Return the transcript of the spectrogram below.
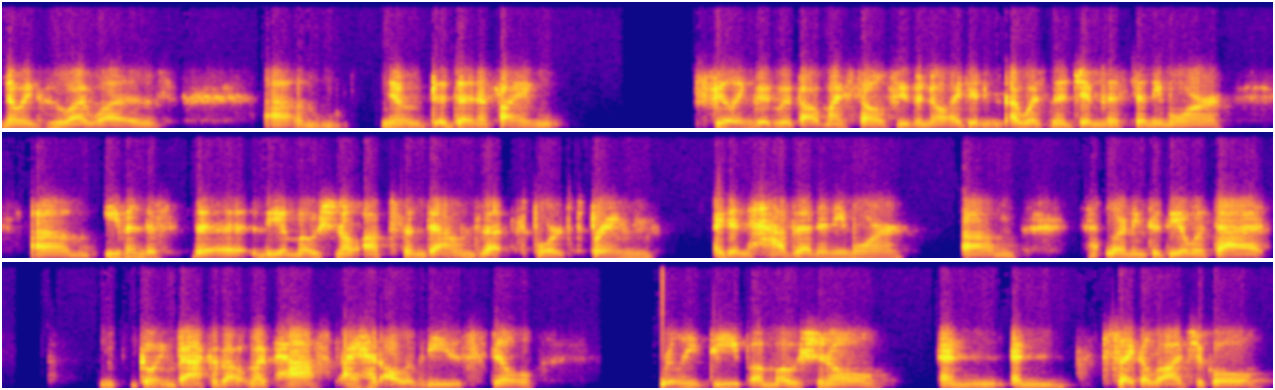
knowing who I was, um, you know, identifying, feeling good about myself, even though I didn't, I wasn't a gymnast anymore. Um, even this, the the emotional ups and downs that sports brings I didn't have that anymore. Um, learning to deal with that, going back about my past, I had all of these still really deep emotional and and psychological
